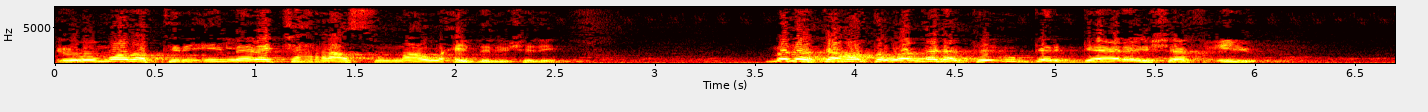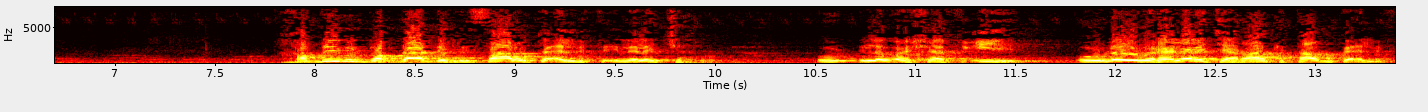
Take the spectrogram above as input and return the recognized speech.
culummada tiri in lala jahraa sunnaha waxay daliishadeen. Madhabkan horta waa madhabkay u gargaareen shaaficiyu khadiib albaqdaadi risaalo ka alifay in lala jahro ila waa shaaficiye oo leey war halala jahro hal kitaabu ka alif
